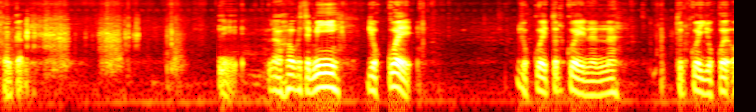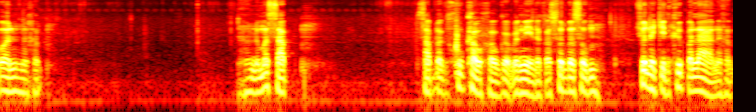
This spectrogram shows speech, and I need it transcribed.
เข้ากัน นี่แล้วเขาก็จะมีหยกกล้วยหยกกล้วยต้นกล้วยนั่นนะต้นกล้วยหยกกล้วยอ่อนนะครับเอาแล้วมาสับสับแล้วก็คลุกเข้าเข้ากับอันนี้ แล้วก็ส่วนผสมช่วยให้กินคือปลาร้านะครับ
